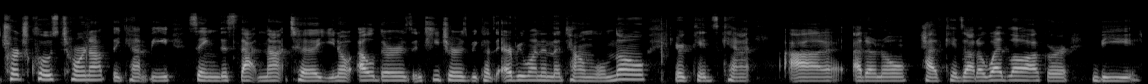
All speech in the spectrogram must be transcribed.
church clothes torn up. They can't be saying this, that, and that to, you know, elders and teachers because everyone in the town will know. Your kids can't, uh, I don't know, have kids out of wedlock or be,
